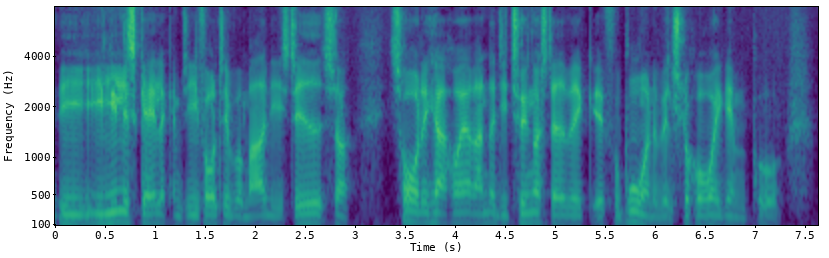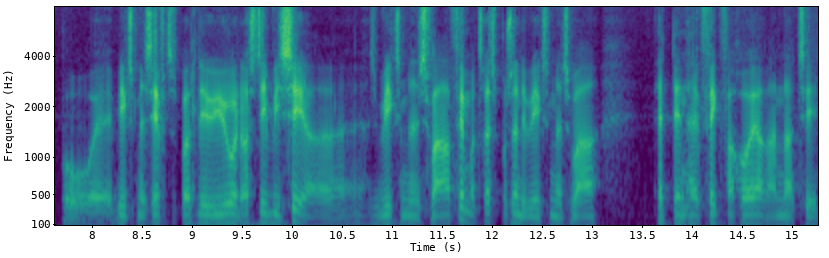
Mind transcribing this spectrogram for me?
i, i en lille skala, kan man sige, i forhold til, hvor meget de er steget. Så jeg tror, at det her højere renter, de tynger stadigvæk. Øh, forbrugerne vil slå hårdere igennem på, på øh, virksomheds efterspørgsel. Det er jo også det, vi ser, øh, altså virksomheden svarer. 65 procent af virksomhedens svarer, at den her effekt fra højere renter til,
